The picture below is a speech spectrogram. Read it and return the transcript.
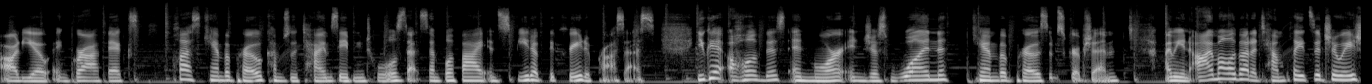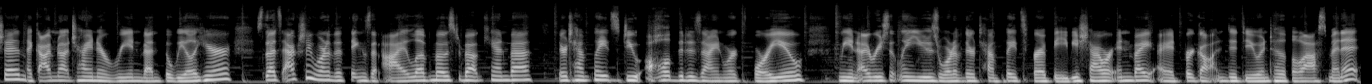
audio, and graphics Plus, Canva Pro comes with time saving tools that simplify and speed up the creative process. You get all of this and more in just one Canva Pro subscription. I mean, I'm all about a template situation. Like, I'm not trying to reinvent the wheel here. So, that's actually one of the things that I love most about Canva. Their templates do all of the design work for you. I mean, I recently used one of their templates for a baby shower invite I had forgotten to do until the last minute.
